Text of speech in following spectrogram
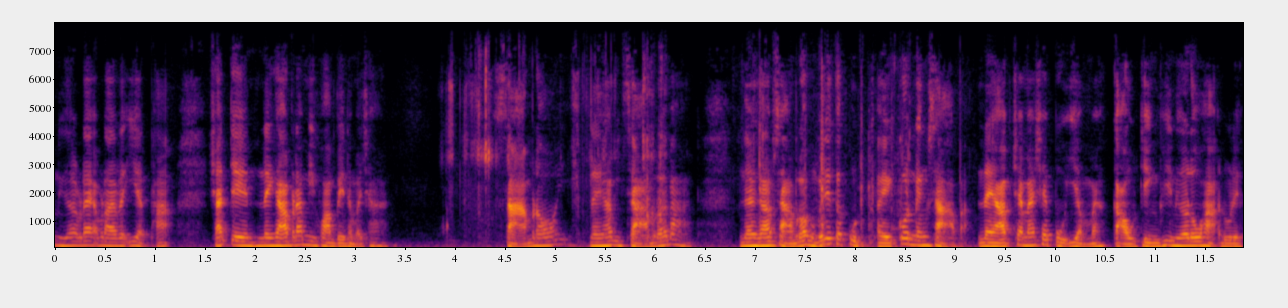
เนื้อแร่รายละเอียดพระชัดเจนนะครับและมีความเป็นธรรมชาติสามร้อยนะครับอีกสามร้อยบาท นะครับสามร้อยผมไม่ได้ตะกรุดไอ้ก้นแมงสาบอะนะครับใช่ไหมใช่ปูเอี่ยมไหมเก่าจริงพี่เนื้อโลหะดูดิ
